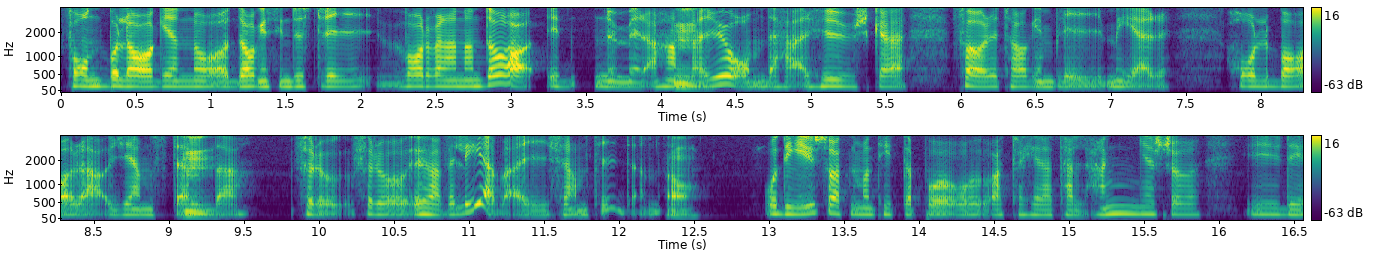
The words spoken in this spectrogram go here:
fondbolagen och Dagens Industri var och varannan dag numera handlar mm. ju om det här. Hur ska företagen bli mer hållbara och jämställda mm. för, att, för att överleva i framtiden? Ja. Och det är ju så att när man tittar på att attrahera talanger så är det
